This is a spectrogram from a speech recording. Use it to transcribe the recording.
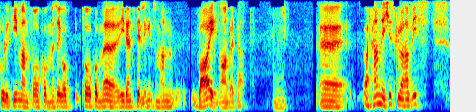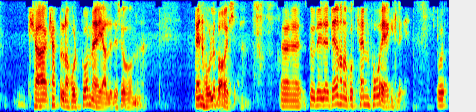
politimann for å komme seg opp, for å komme i den stillingen som han var i når han ble tatt. Mm. At han ikke skulle ha visst hva Cappelen har holdt på med i alle disse årene, den holder bare ikke. Uh, så det er der han har gått fem på, egentlig. Og,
